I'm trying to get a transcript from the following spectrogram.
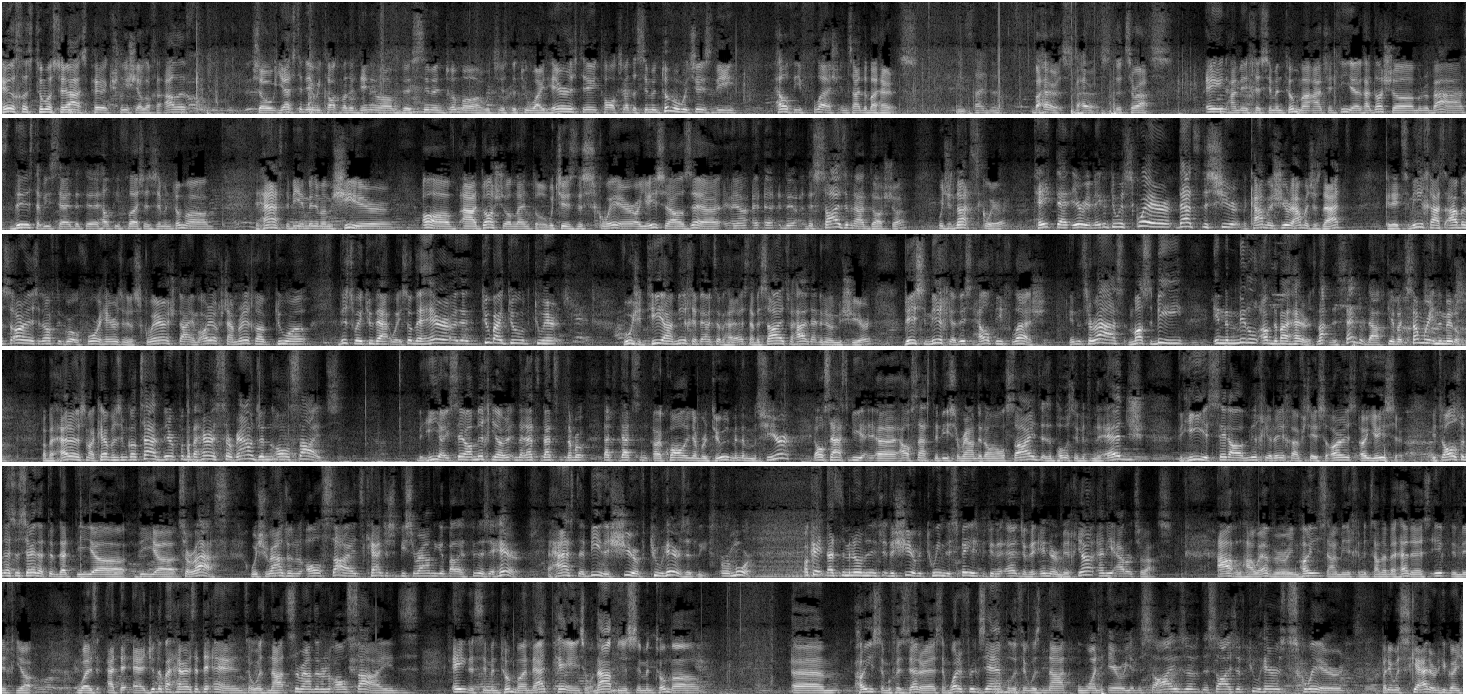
Hilchas Tumas Perik Shlishi Halacha Aleph. So yesterday we talked about the dinner of the Simon Tuma, which is the two white hairs. Today talks about the Simon Tuma, which is the healthy flesh inside the Baharis. Inside the Baharis, Baharis, the Teras. Ein hamichis Simon Tuma achetiya kadasha merubas. This that we said that the healthy flesh is Simon Tuma, it has to be a minimum shear of adasha lentil, which is the square or yisrael zeh, uh, uh, uh, the the size of an adasha, which is not square. Take that area, make it into a square. That's the shear. The kama shear. How much is that? Enough to grow four hairs in a square. Shtayim orich rechav two uh, this way, two that way. So the hair, the two by two of two hairs. Besides for having that minimum shear, this michya, this healthy flesh in the teras must be in the middle of the baheres, not in the center of the afkia, but somewhere in the middle. Therefore, the baheres surrounds it on all sides. That's that's number that's that's uh, quality number two. Minimum shear. It also has to be uh, also has to be surrounded on all sides, as opposed to if it's in the edge. It's also necessary that the, that the uh, the uh, which surrounds it on all sides, can't just be surrounding it by as thin as a hair. It has to be the shear of two hairs at least, or more. Okay, that's the minimum the shear between the space between the edge of the inner michya and the outer tsaras. Aval, however, if the michya was at the edge of the baharis at the end, so was not surrounded on all sides, ain't a simintumma. In that case, it will not be a tumma. Um, and what if, for example, if it was not one area, the size of the size of two hairs squared, but it was scattered? He had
